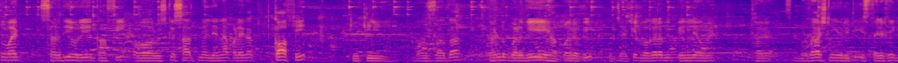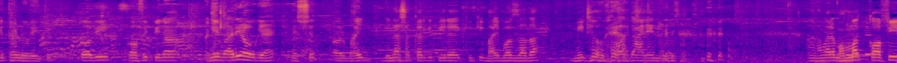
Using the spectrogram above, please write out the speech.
तो भाई, सर्दी हो रही है काफ़ी, और उसके साथ में लेना पड़ेगा कॉफ़ी, क्योंकि बहुत ज़्यादा ठंड बढ़ गई है यहाँ पर अभी। तो जैकेट वगैरह भी पहन लिया हमें बर्दाश्त नहीं हो रही थी, इस तरीके की ठंड हो रही थी। तो अभी कॉफ़ी पीना अनिवार्य हो गया है, निश्चित। और भाई, बिना शक्कर की पी रहे, क्योंकि भाई बहुत ज़्यादा मीठे हो गए और हमारे मोहम्मद कॉफ़ी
